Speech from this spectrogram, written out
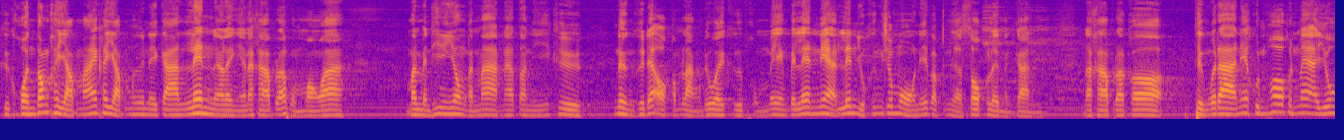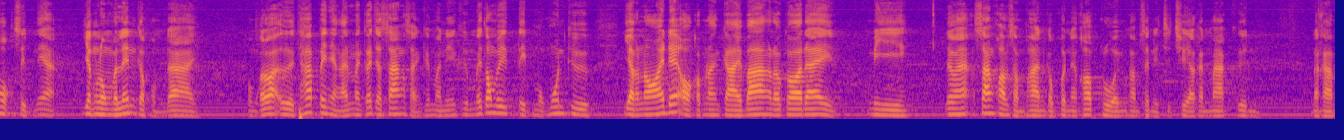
คือคนต้องขยับไม้ขยับมือในการเล่นอะไรเงี้ยนะครับ แล้วผมมองว่ามันเป็นที่นิยมกันมากนะตอนนี้คือหนึ่งคือได้ออกกำลังด้วย คือผมเองไปเล่นเนี่ยเล่นอยู่ครึ่งชั่วโมงนี่แบบเหงื่อซกเลยเหมือนกันนะครับ แล้วก็ ถึงเวลาเนี่ยคุณพ่อคุณแม่อายุ 60เนี่ยยังลงมาเล่นกับผมได้ ผมก็ว่าเออถ้าเป็นอย่างนั้นมันก็จะสร้างสรรค์ขึ้นมานี้คือไม่ต้องไปติดหมกมุ่นคือ อย่างน้อยได้ออกกำลังกายบ้าง แล้วก็ได้มีเรียกว่าสร้างความสัมพันธ์กับคนในครอบครัวมีความสนิทชิดเชื้อกันมากขึ้นนะครับ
